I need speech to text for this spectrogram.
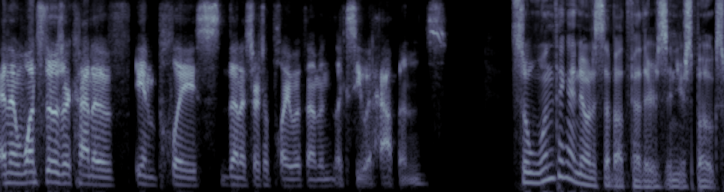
And then once those are kind of in place, then I start to play with them and like see what happens. So one thing I noticed about feathers in your spokes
